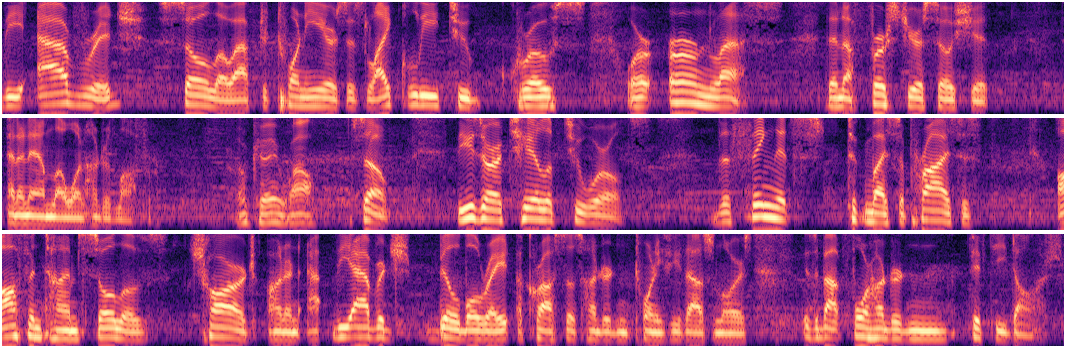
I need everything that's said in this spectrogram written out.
The average solo after 20 years is likely to gross or earn less than a first year associate at an AmLaw 100 law firm. okay. Wow. So these are a tale of two worlds. The thing that took my surprise is oftentimes solos charge on an a- the average billable rate across those 123,000 lawyers is about $450.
